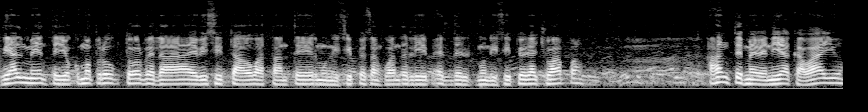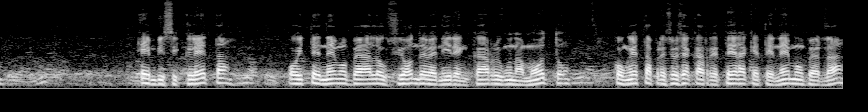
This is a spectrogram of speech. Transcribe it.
Realmente yo como productor ¿verdad? he visitado bastante el municipio de San Juan del, el del municipio de Achuapa. Antes me venía a caballo, en bicicleta. Hoy tenemos ¿verdad? la opción de venir en carro, en una moto, con esta preciosa carretera que tenemos, ¿verdad?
